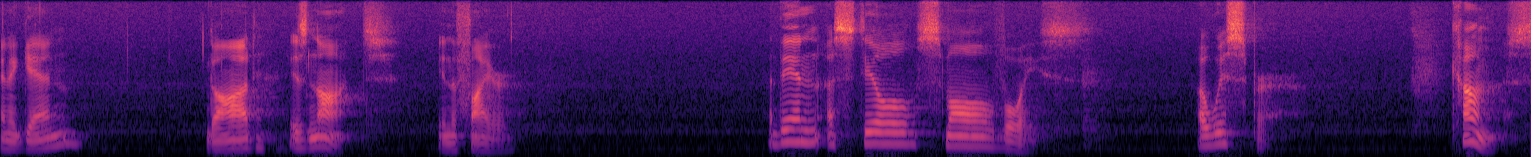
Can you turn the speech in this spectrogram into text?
And again, God is not in the fire. And then a still small voice, a whisper, comes.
